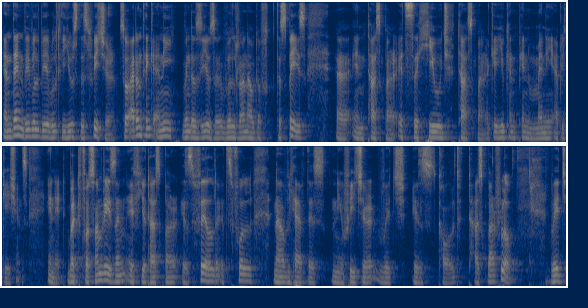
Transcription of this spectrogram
And then we will be able to use this feature. So I don't think any Windows user will run out of the space uh, in taskbar. It's a huge taskbar. Okay, you can pin many applications in it. But for some reason, if your taskbar is filled, it's full. Now we have this new feature which is called taskbar flow, which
